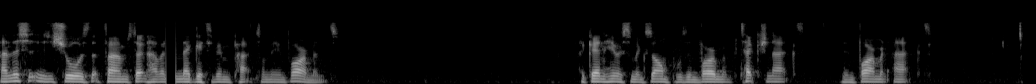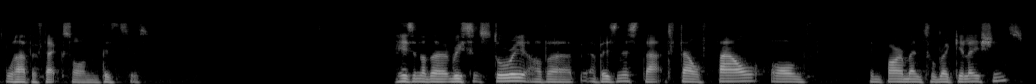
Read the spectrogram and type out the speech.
And this ensures that firms don't have a negative impact on the environment. Again, here are some examples. Environment Protection Act and Environment Act will have effects on businesses. Here's another recent story of a, a business that fell foul of environmental regulations.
